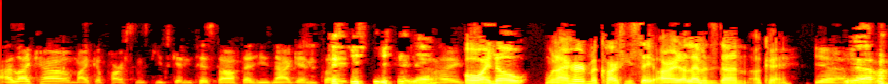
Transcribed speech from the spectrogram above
I like how Micah Parsons keeps getting pissed off that he's not getting played. yeah. like, Oh, I know. When I heard McCarthy say, all right, 11's done. Okay. yeah, Yeah.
